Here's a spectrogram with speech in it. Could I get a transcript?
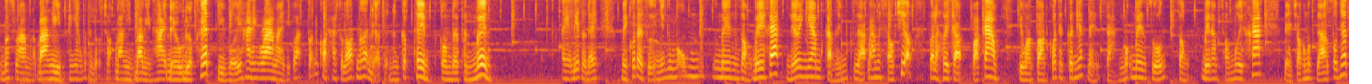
bus RAM là 3000 anh em có thể lựa chọn 3000 3002 đều được hết. Thì với hai thanh RAM này thì các bạn vẫn còn hai slot nữa để có thể nâng cấp thêm. Còn về phần main anh em biết rồi đấy, mình có thể sử dụng những cái mẫu main dòng B khác nếu anh em cảm thấy mức giá 36 triệu vẫn là hơi cả quá cao thì hoàn toàn có thể cân nhắc để giảm mẫu main xuống dòng B560 khác để cho cái mức giá tốt nhất.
